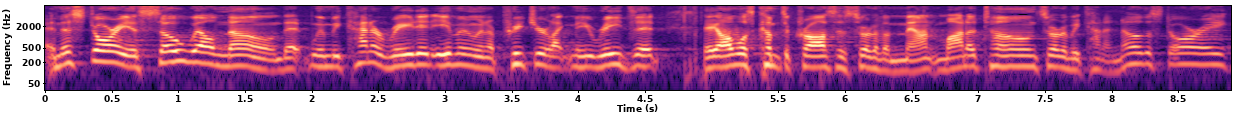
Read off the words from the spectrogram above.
And this story is so well known that when we kind of read it, even when a preacher like me reads it, it almost comes across as sort of a monotone, sort of we kind of know the story.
